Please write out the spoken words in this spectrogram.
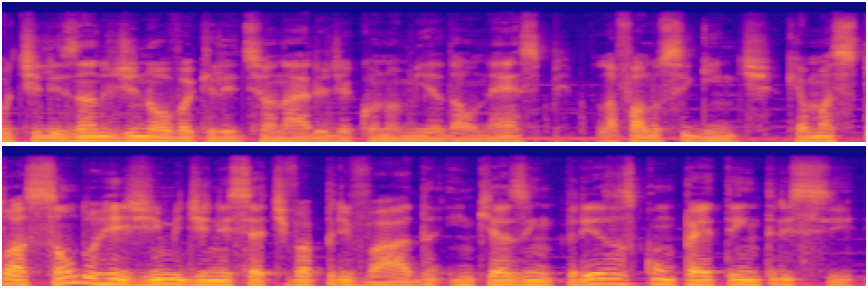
utilizando de novo aquele dicionário de economia da Unesp, ela fala o seguinte: que é uma situação do regime de iniciativa privada em que as empresas competem entre si,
